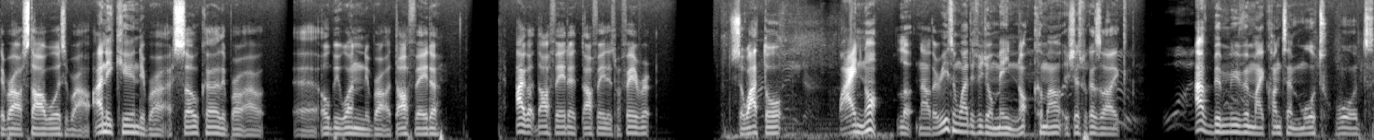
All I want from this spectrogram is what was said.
They brought out Star Wars. They brought out Anakin. They brought out Ahsoka. They brought out uh, Obi-Wan. They brought out Darth Vader. I got Darth Vader. Darth Vader is my favorite. So I thought, why not? Look, now the reason why this video may not come out is just because, like, I've been moving my content more towards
